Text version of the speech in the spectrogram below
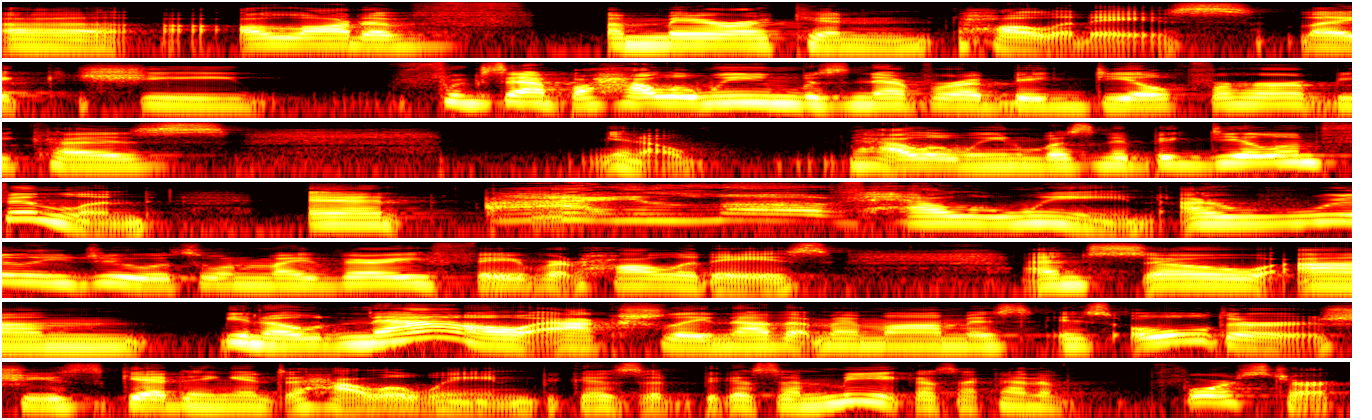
uh, a lot of American holidays. Like she, for example, Halloween was never a big deal for her because, you know, Halloween wasn't a big deal in Finland. And I love Halloween. I really do. It's one of my very favorite holidays. And so, um, you know, now actually, now that my mom is is older, she's getting into Halloween because of, because of me, because I kind of forced her.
